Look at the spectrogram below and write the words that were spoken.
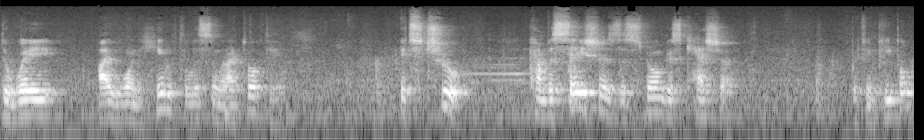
the way I want him to listen when I talk to him. It's true. Conversation is the strongest kesha between people,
